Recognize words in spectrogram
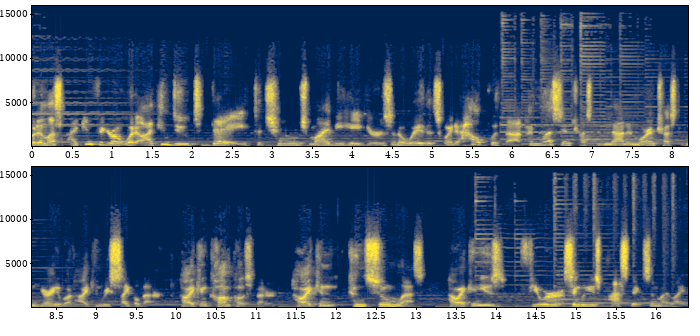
but unless I can figure out what I can do today to change my behaviors in a way that's going to help with that, I'm less interested in that and more interested in hearing about how I can recycle better, how I can compost better, how I can consume less, how I can use fewer single use plastics in my life.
